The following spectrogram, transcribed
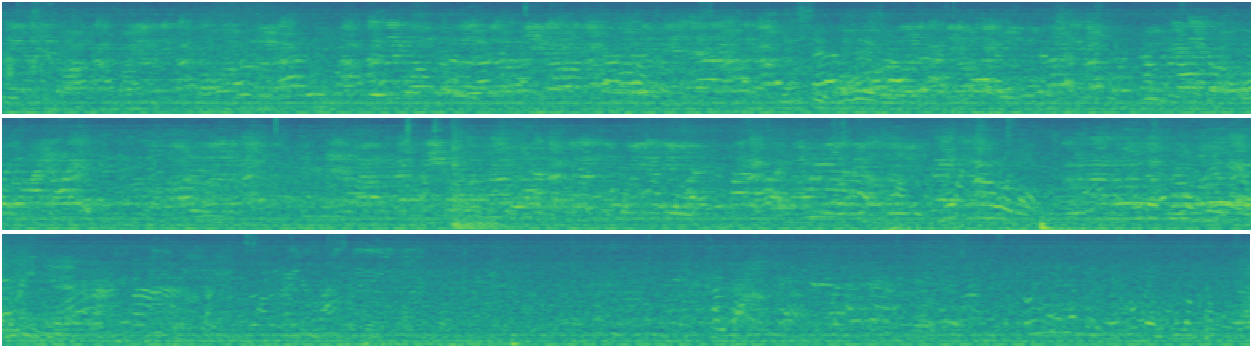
ค่ะไม่เข้าเลยไม่ได้เข้าเลยแล้วผิดนะใครด่าก็นี่แล้วผิดเนี่ยเขาเป็นผู้บังคับบัญชา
